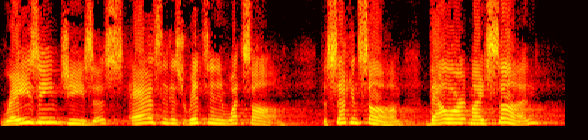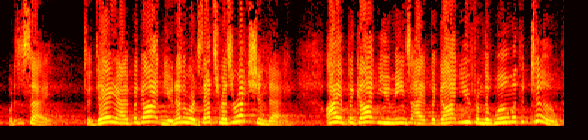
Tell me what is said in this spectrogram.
raising Jesus, as it is written in what psalm? The second psalm, Thou art my son. What does it say? Today I have begotten you. In other words, that's resurrection day. I have begotten you means I have begotten you from the womb of the tomb,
